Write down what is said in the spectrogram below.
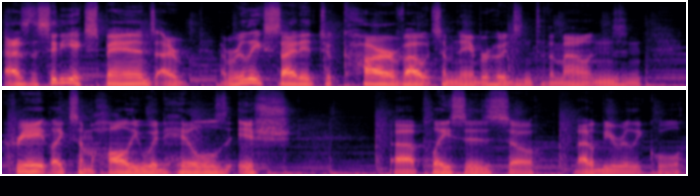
as the city expands, I, I'm really excited to carve out some neighborhoods into the mountains and create like some Hollywood Hills ish uh, places. So that'll be really cool.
